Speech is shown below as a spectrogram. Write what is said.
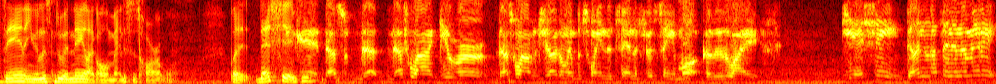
then, and you listen to it now, like, oh man, this is horrible. But that shit, Yeah, that's that. That's why I give her. That's why I'm juggling between the ten and fifteen mark because it's like, yeah, she ain't done nothing in a minute,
